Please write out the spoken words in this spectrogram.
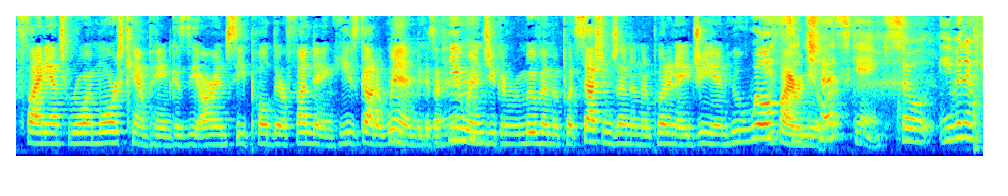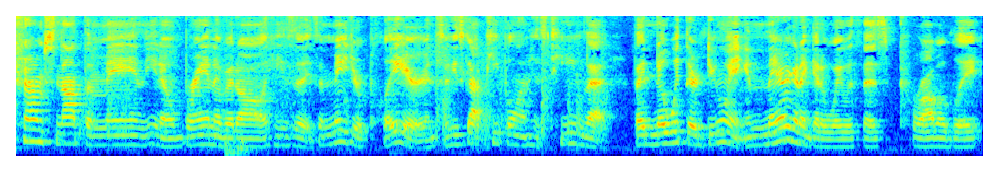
finance Roy Moore's campaign because the RNC pulled their funding. He's got to win because if he Mhm. wins, you can remove him and put Sessions in and then put an AG in who will it's fire a Mueller. chess game. So even if Trump's not the main, you know, brain of it all, he's a he's a major player, and so he's got people on his team that that know what they're doing, and they're gonna get away with this probably.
